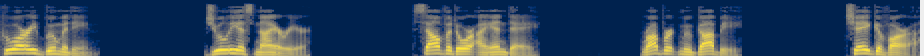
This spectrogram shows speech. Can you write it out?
Houari Boumediene Julius Nyerere Salvador Allende Robert Mugabe Che Guevara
